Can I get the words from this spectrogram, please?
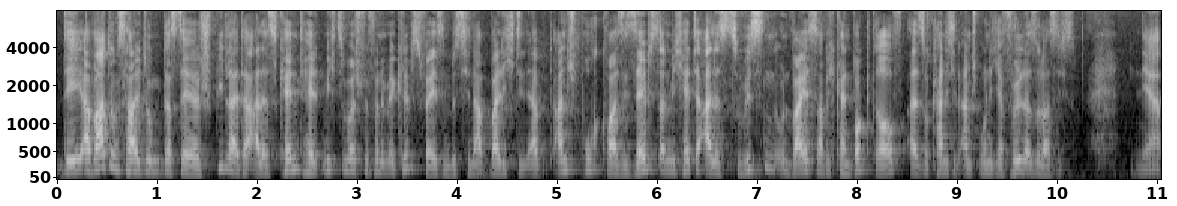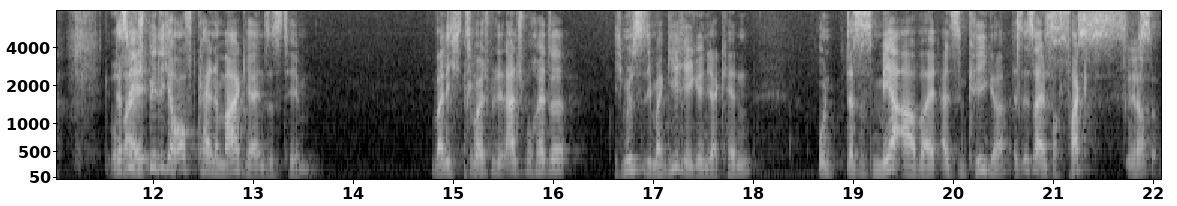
die Erwartungshaltung, dass der Spielleiter alles kennt, hält mich zum Beispiel von dem Eclipse Face ein bisschen ab, weil ich den Anspruch quasi selbst an mich hätte, alles zu wissen und weiß, habe ich keinen Bock drauf, also kann ich den Anspruch nicht erfüllen, also lasse ich es. ja. Deswegen Wobei, spiele ich auch oft keine Magier in Systemen. Weil ich zum Beispiel den Anspruch hätte, ich müsste die Magieregeln ja kennen und das ist mehr Arbeit als ein Krieger. Es ist einfach Fakt. Ja. so.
